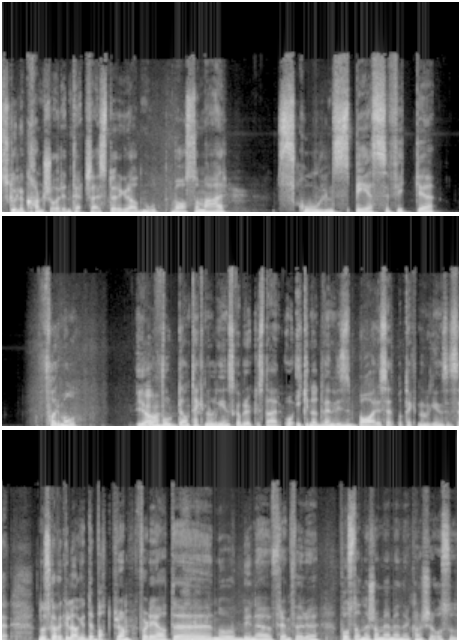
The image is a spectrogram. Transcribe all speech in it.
skulle kanskje orientert seg i større grad mot hva som er skolens spesifikke formål. Ja. Og hvordan teknologien skal brukes der, og ikke nødvendigvis bare sett på teknologien seg selv. Nå skal vi ikke lage et debattprogram, for uh, nå begynner jeg å fremføre påstander som jeg mener kanskje også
